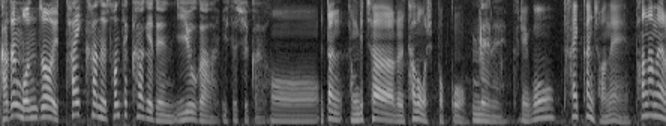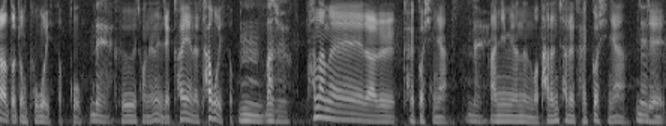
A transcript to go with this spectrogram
가장 먼저 타이칸을 선택하게 된 이유가 있으실까요? 어, 일단 전기차를 타보고 싶었고 네네 그리고 타이칸 전에 파나메라도 좀 보고 있었고 네. 그 전에는 이제 카이엔을 타고 있었고 음 맞아요 파나메라를 갈 것이냐 네. 아니면은 뭐 다른 차를 갈 것이냐 네네. 이제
